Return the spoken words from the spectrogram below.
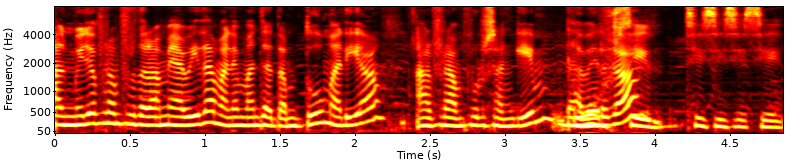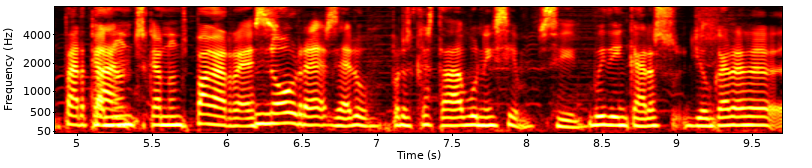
el millor Frankfurt de la meva vida me l'he menjat amb tu, Maria, el Frankfurt Sant Guim, de Berga. Uf, sí, sí, sí, sí. sí. Per que, tant- no ens, que no ens paga res. No, res, zero, però és que estava boníssim. Sí. Vull dir, encara, jo encara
